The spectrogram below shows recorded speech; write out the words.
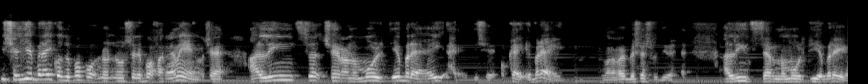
dice gli ebrei quando proprio non, non, se ne può fare a meno, cioè a Linz c'erano molti ebrei, eh, dice ok ebrei, non avrebbe senso dire a Linz c'erano molti ebrei,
